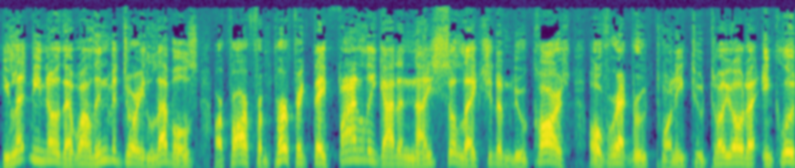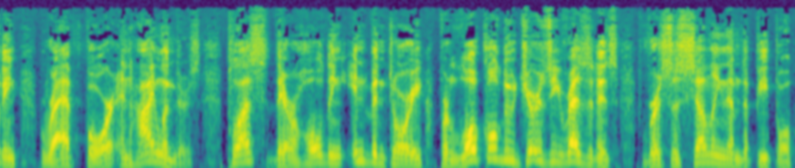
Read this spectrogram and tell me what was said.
He let me know that while inventory levels are far from perfect, they finally got a nice selection of new cars over at Route 22 Toyota, including RAV4 and Highlanders. Plus, they're holding inventory for local New Jersey residents versus selling them to people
